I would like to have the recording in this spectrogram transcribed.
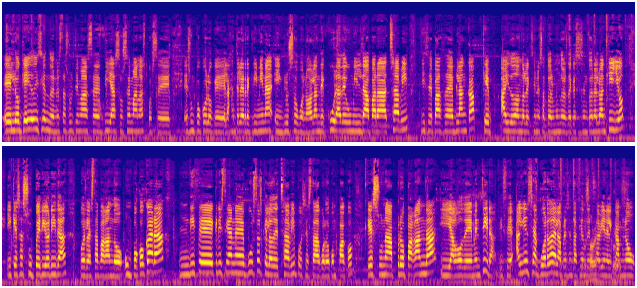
eh, lo que ha ido diciendo en estas últimas eh, días o semanas, pues es un poco lo que la gente le recrimina e incluso, bueno, hablan de cura de humildad para Xavi, dice Paz Blanca, que ha ido dando lecciones a todo el mundo desde que se sentó en el banquillo y que esa superioridad pues la está pagando un poco cara. Dice Cristian Bustos que lo de Xavi, pues está de acuerdo con Paco, que es una propaganda y algo de mentira. Dice, ¿alguien se acuerda de la presentación Lo de Xavi en el lo Camp. Nou?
